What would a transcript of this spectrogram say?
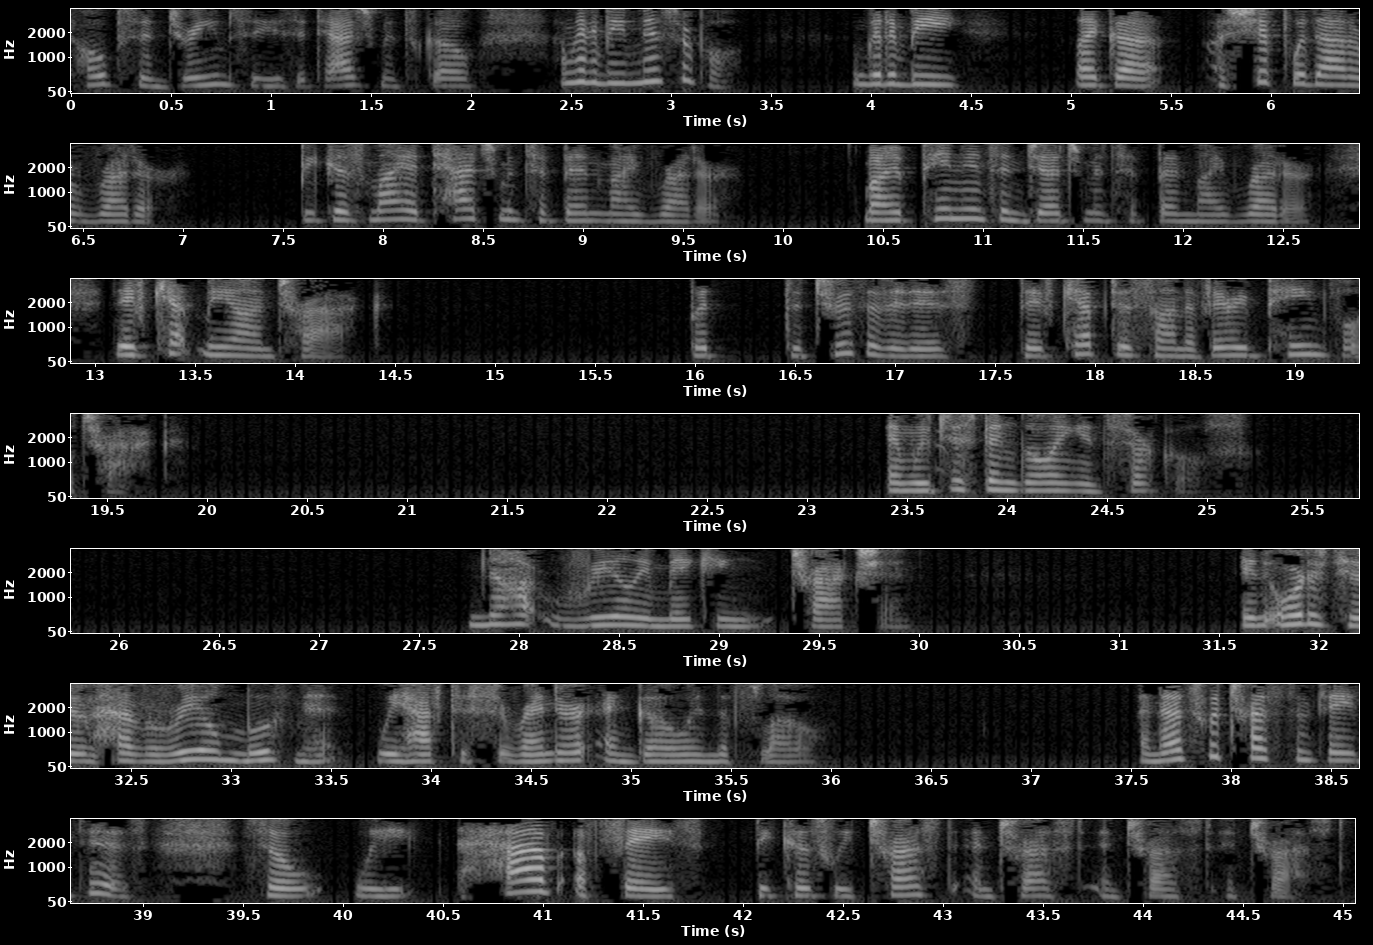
hopes and dreams, these attachments go, I'm going to be miserable. I'm going to be like a, a ship without a rudder because my attachments have been my rudder. My opinions and judgments have been my rudder. They've kept me on track. The truth of it is, they've kept us on a very painful track. And we've just been going in circles, not really making traction. In order to have a real movement, we have to surrender and go in the flow. And that's what trust and faith is. So we have a faith because we trust and trust and trust and trust.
